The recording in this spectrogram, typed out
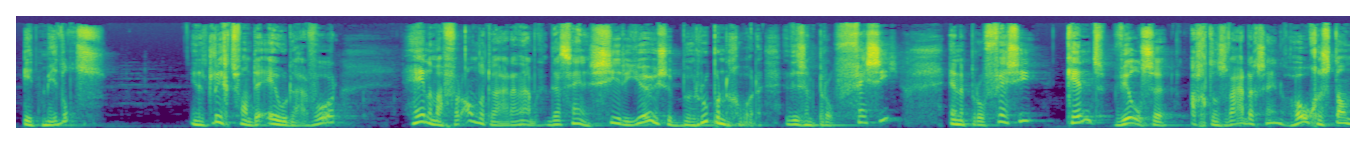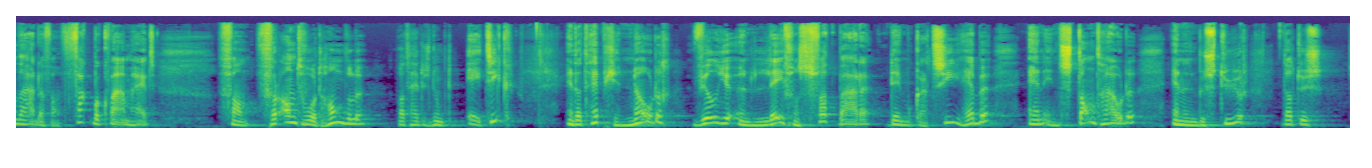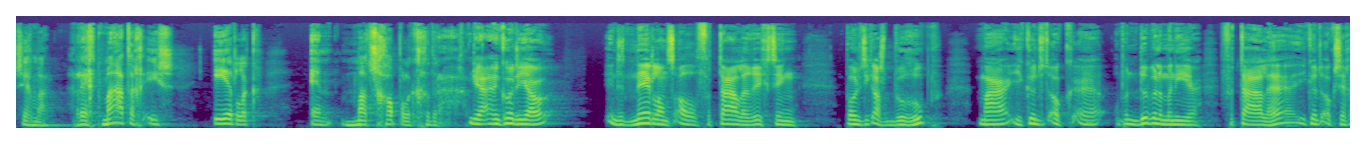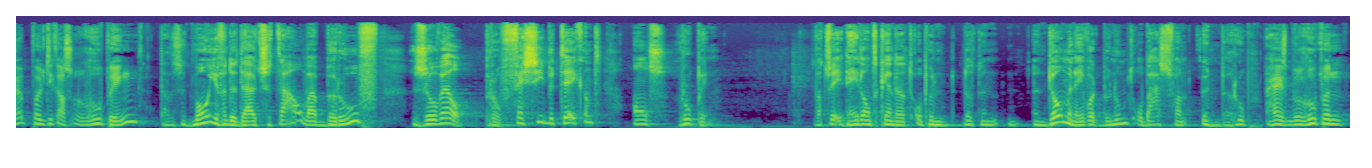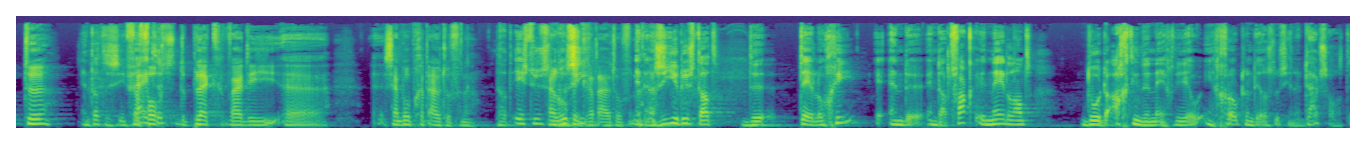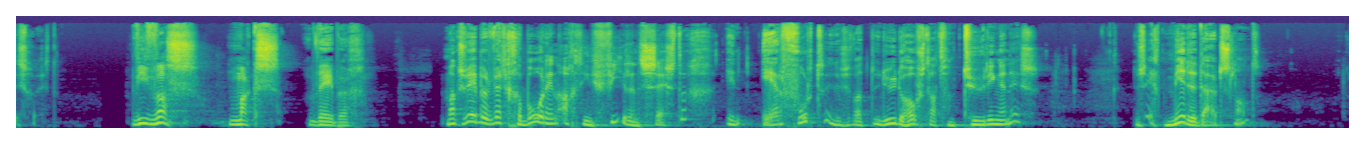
inmiddels, in het licht van de eeuw daarvoor, helemaal veranderd waren. Namelijk, dat zijn serieuze beroepen geworden. Het is een professie. En een professie kent, wil ze achtenswaardig zijn, hoge standaarden van vakbekwaamheid, van verantwoord handelen, wat hij dus noemt ethiek. En dat heb je nodig, wil je een levensvatbare democratie hebben en in stand houden. En een bestuur dat dus zeg maar rechtmatig is, eerlijk en maatschappelijk gedragen. Ja, en ik hoorde jou in het Nederlands al vertalen richting politiek als beroep. Maar je kunt het ook eh, op een dubbele manier vertalen. Hè? Je kunt ook zeggen politiek als roeping. Dat is het mooie van de Duitse taal, waar beroep zowel professie betekent als roeping. Wat we in Nederland kennen, dat, op een, dat een, een dominee wordt benoemd op basis van een beroep. Hij is beroepen te. En dat is in feite, de plek waar hij eh, zijn beroep gaat uitoefenen. dat is dus, Zijn roeping gaat uitoefenen. En dan zie je dus dat de theologie en, de, en dat vak in Nederland door de 18e en 19e eeuw in grotendeels dus in het Duits altijd is geweest. Wie was Max Weber? Max Weber werd geboren in 1864 in Erfurt, dus wat nu de hoofdstad van Turingen is. Dus echt midden Duitsland.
